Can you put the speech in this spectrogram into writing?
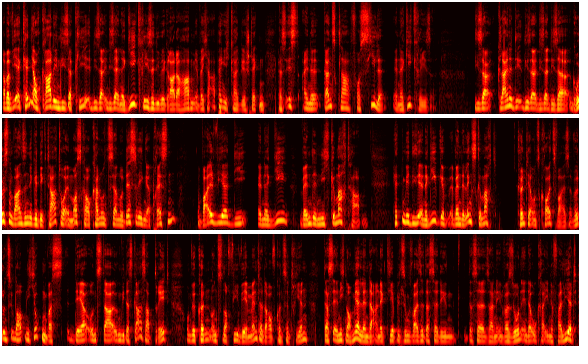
Aber wir erkennen ja auch gerade in dieser, in dieser, in dieser Energiekrise, die wir gerade haben, in welcher Abhängigkeit wir stecken, das ist eine ganz klar fossile Energiekrise dieser kleine, dieser, dieser, dieser größenwahnsinnige Diktator in Moskau kann uns ja nur deswegen erpressen, weil wir die Energiewende nicht gemacht haben. Hätten wir diese Energiewende längst gemacht, könnte er uns kreuzweise. Würde uns überhaupt nicht jucken, was der uns da irgendwie das Gas abdreht. Und wir könnten uns noch viel vehementer darauf konzentrieren, dass er nicht noch mehr Länder annektiert, beziehungsweise dass er, den, dass er seine Invasion in der Ukraine verliert.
